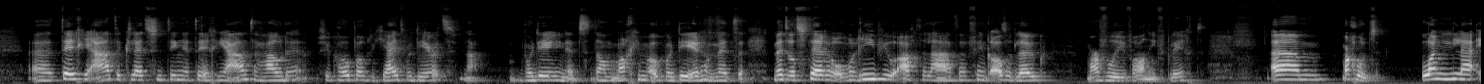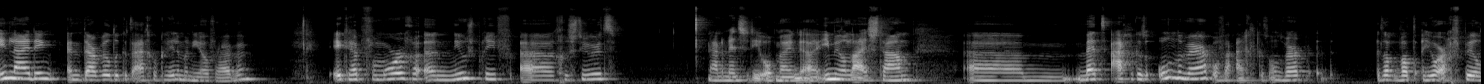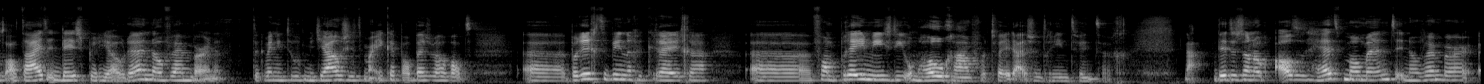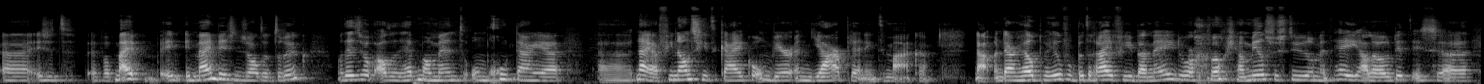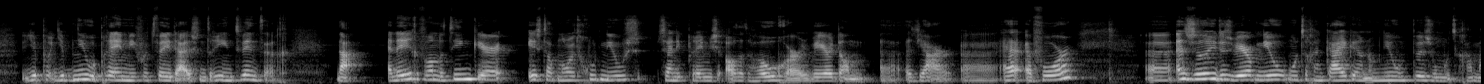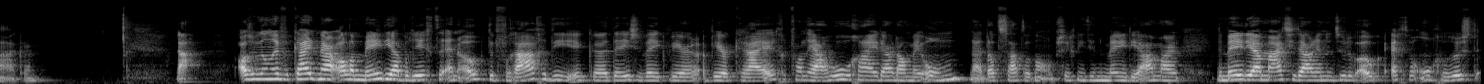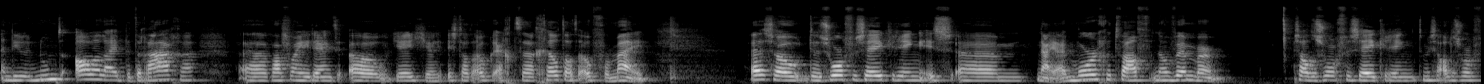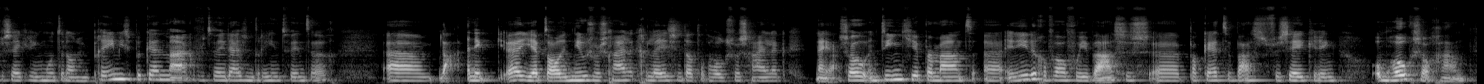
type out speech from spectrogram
tegen je aan te kletsen, dingen tegen je aan te houden. Dus ik hoop ook dat jij het waardeert. Nou, waardeer je het, dan mag je me ook waarderen met, met wat sterren of een review achterlaten. Vind ik altijd leuk, maar voel je vooral niet verplicht. Um, maar goed, lange inleiding en daar wilde ik het eigenlijk ook helemaal niet over hebben. Ik heb vanmorgen een nieuwsbrief uh, gestuurd naar de mensen die op mijn uh, e-maillijst staan. Um, met eigenlijk het onderwerp, of eigenlijk het onderwerp dat wat heel erg speelt altijd in deze periode, november. Ik weet niet hoe het met jou zit, maar ik heb al best wel wat uh, berichten binnengekregen uh, van premies die omhoog gaan voor 2023. Nou, dit is dan ook altijd het moment. In november uh, is het wat mij, in, in, mijn business altijd druk. Want dit is ook altijd het moment om goed naar je nou ja, financiën te kijken. Om weer een jaarplanning te maken. Nou, en daar helpen heel veel bedrijven je bij mee. Door gewoon jouw mails te sturen met... Hey, hallo, dit is je, je nieuwe premie voor 2023. Nou, en 9 van de 10 keer is dat nooit goed nieuws. Zijn die premies altijd hoger weer dan uh, het jaar uh, hè, ervoor. Uh, en zul je dus weer opnieuw moeten gaan kijken en opnieuw een puzzel moeten gaan maken. Nou, als ik dan even kijk naar alle mediaberichten en ook de vragen die ik deze week weer, weer krijg. Van ja, hoe ga je daar dan mee om? Nou, dat staat dan op zich niet in de media. Maar de media maakt je daarin natuurlijk ook echt wel ongerust. En die noemt allerlei bedragen uh, waarvan je denkt, oh jeetje, is dat ook echt, uh, geldt dat ook voor mij? Hè, zo, de zorgverzekering is, um, nou ja, morgen 12 november zal de zorgverzekering, tenminste alle zorgverzekeringen moeten dan hun premies bekendmaken voor 2023. Um, nou, en ik, je hebt al in het nieuws waarschijnlijk gelezen dat dat hoogstwaarschijnlijk, nou ja, zo een tientje per maand, uh, in ieder geval voor je basispakket, de basisverzekering, omhoog zal gaan.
